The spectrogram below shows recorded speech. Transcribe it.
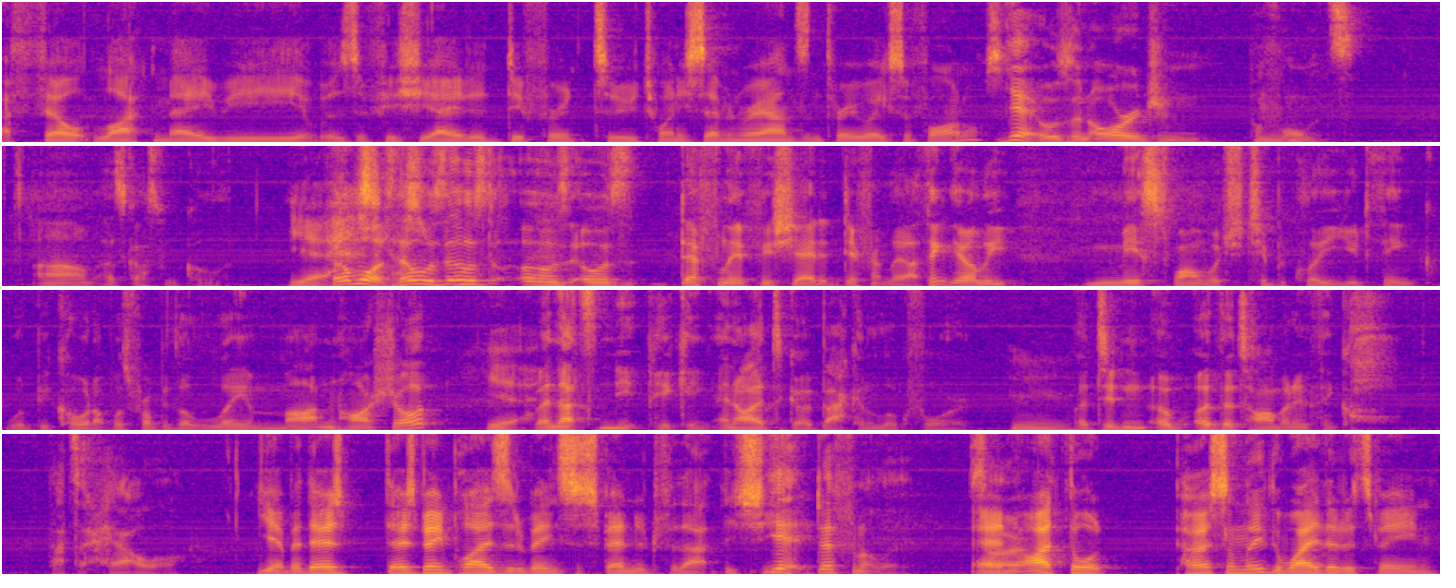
I felt like maybe it was officiated different to 27 rounds and three weeks of finals. Yeah, it was an origin Hmm. performance, um, as Gus would call it. Yeah, it was. It was, it was. It was. It was definitely officiated differently. I think the only missed one, which typically you'd think would be called up, was probably the Liam Martin high shot, Yeah. and that's nitpicking. And I had to go back and look for it. Mm. I didn't at the time. I didn't think, oh, that's a howler. Yeah, but there's there's been players that have been suspended for that this year. Yeah, definitely. And So- I thought personally the way that it's been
